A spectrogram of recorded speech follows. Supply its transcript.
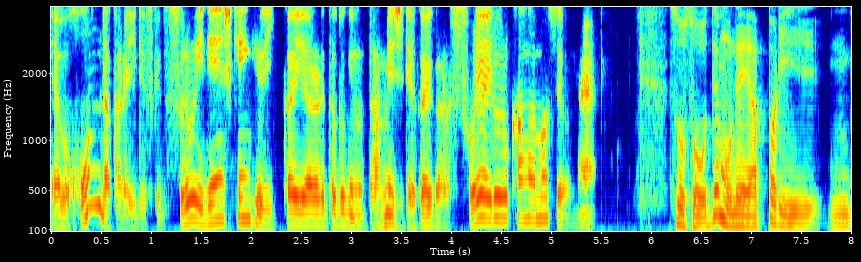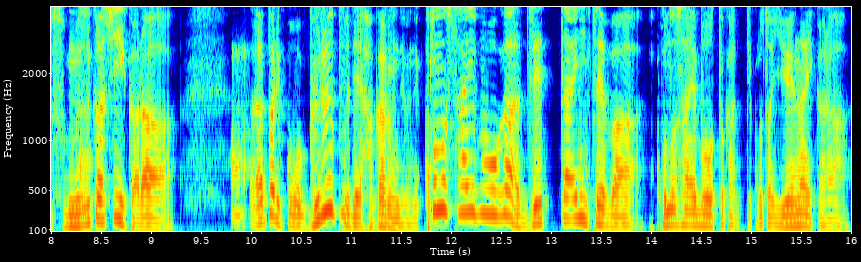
いや本だからいいですけど、それを遺伝子研究で一回やられた時のダメージでかいから、そりゃいろいろ考えますよね。そうそう。でもね、やっぱり、ん難しいから、やっぱりこうグループで測るんだよね。この細胞が絶対に例えば、この細胞とかっていうことは言えないから。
